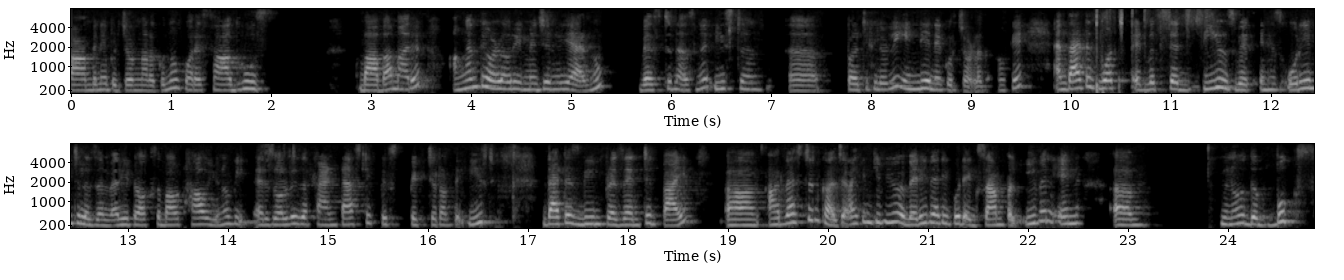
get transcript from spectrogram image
പാമ്പിനെ പിടിച്ചോണ്ട് നടക്കുന്നു കുറെ സാധൂസ് ബാബാമാര് അങ്ങനത്തെയുള്ള ഒരു ഇമേജിനറി ആയിരുന്നു വെസ്റ്റേണേഴ്സിന് ഈസ്റ്റേൺ particularly Indian kurichuള്ളത്. Okay, and that is what Edward Said deals with in his Orientalism, where he talks about how you know we, there is always a fantastic picture of the East that is being presented by um, our Western culture. I can give you a very very good example, even in um, you know the books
